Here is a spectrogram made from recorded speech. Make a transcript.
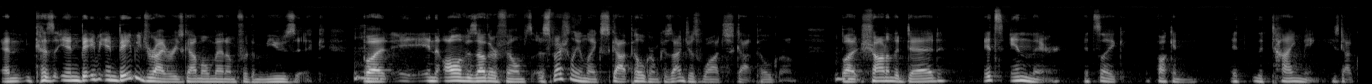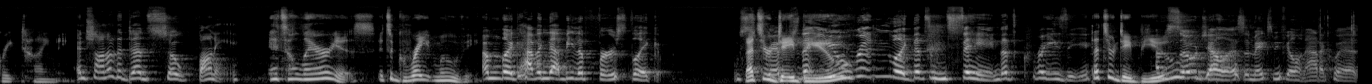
and because in baby in Baby Driver he's got momentum for the music, but in all of his other films, especially in like Scott Pilgrim, because I just watched Scott Pilgrim, but mm-hmm. Shaun of the Dead, it's in there. It's like fucking it, the timing. He's got great timing. And Shaun of the Dead's so funny. It's hilarious. It's a great movie. I'm like having that be the first like. That's your script That debut? you've written like that's insane. That's crazy. That's your debut. I'm so jealous. It makes me feel inadequate.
